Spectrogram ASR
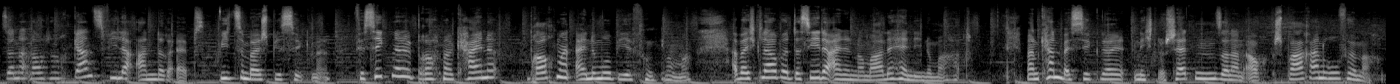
sondern auch noch ganz viele andere Apps, wie zum Beispiel Signal. Für Signal braucht man keine braucht man eine Mobilfunknummer. Aber ich glaube, dass jeder eine normale Handynummer hat. Man kann bei Signal nicht nur chatten, sondern auch Sprachanrufe machen.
